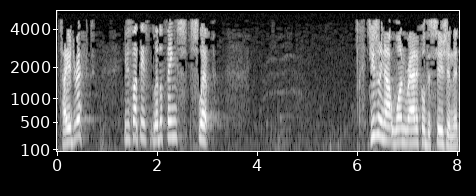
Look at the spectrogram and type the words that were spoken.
That's how you drift. You just let these little things slip. It's usually not one radical decision that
